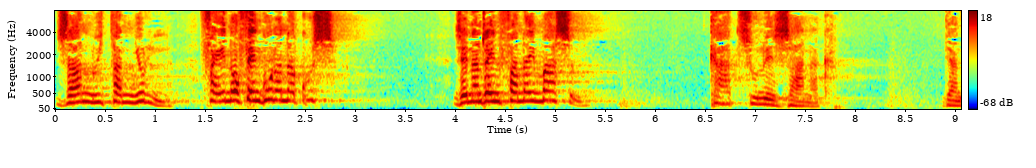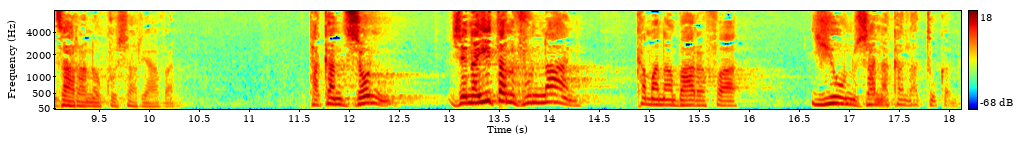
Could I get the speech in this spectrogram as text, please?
Izany no hitan'ny olona, fa ianao Fiangonana kosa, izay nandray ny Fanahy Masina, ka antsoiny hoe zanaka. Dia anjaranao kosa ry havana. Tahaka an'i Jaona, izay nahita ny voninahiny, ka manambara fa io no zanaka lahy tokana.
